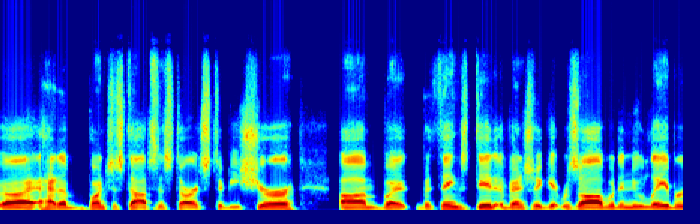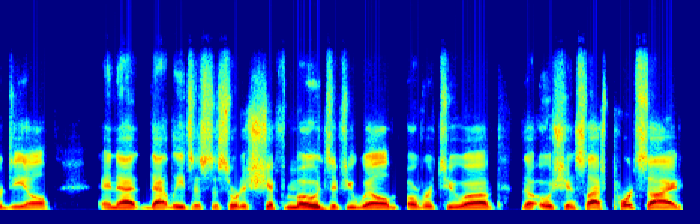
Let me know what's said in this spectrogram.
uh, had a bunch of stops and starts to be sure, um, but but things did eventually get resolved with a new labor deal and that that leads us to sort of shift modes if you will over to uh, the ocean slash port side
